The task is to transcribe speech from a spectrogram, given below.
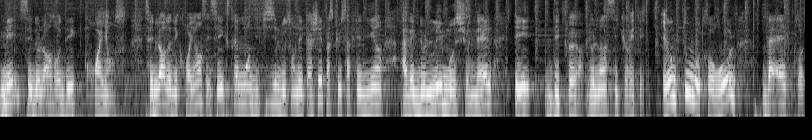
mais c'est de l'ordre des croyances. C'est de l'ordre des croyances et c'est extrêmement difficile de s'en détacher parce que ça fait lien avec de l'émotionnel et des peurs, de l'insécurité. Et donc tout votre rôle va être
